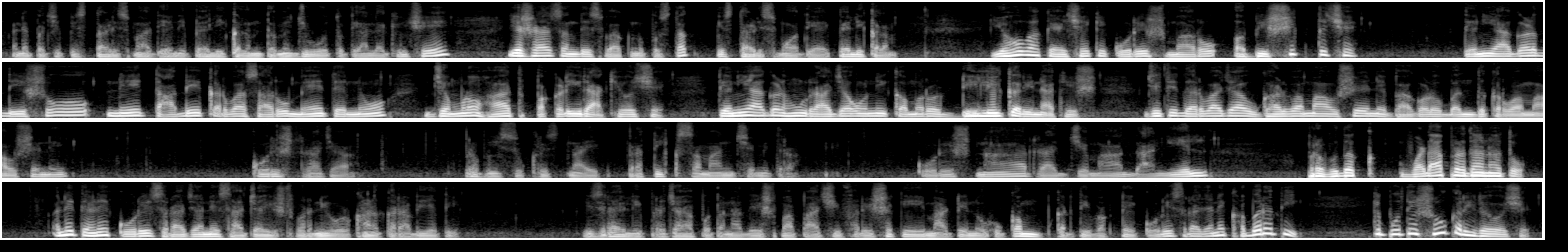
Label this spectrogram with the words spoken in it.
અને પછી પિસ્તાળીસમાં અધ્યાયની પહેલી કલમ તમે જુઓ તો ત્યાં લખ્યું છે યશાય સંદેશવાકનું પુસ્તક, પિસ્તાળીસમો અધ્યાય, પહેલી કલમ. યહોવા કહે છે કે કોરેશ મારો અભિષિક્ત છે. તેની આગળ દેશોને તાબે કરવા સારું મેં તેનો જમણો હાથ પકડી રાખ્યો છે. તેની આગળ હું રાજાઓની કમરો ઢીલી કરી નાખીશ, જેથી દરવાજા ઉઘાડવામાં આવશે અને ભાગળો બંધ કરવામાં આવશે નહીં. કોરેશ રાજા પ્રભુ ઈસુ ખ્રિસ્તના એક પ્રતીક સમાન છે મિત્ર. કોરેશના રાજ્યમાં દાનિયેલ પ્રબોધક વડાપ્રધાન હતો અને તેણે કોરેશ રાજાને સાચા ઈશ્વરની ઓળખાણ કરાવી હતી. ઇઝરાયેલી પ્રજા પોતાના દેશમાં પાછી ફરી શકે એ માટેનો હુકમ કરતી વખતે કોરેશ રાજાને ખબર હતી કે પોતે શું કરી રહ્યો છે.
